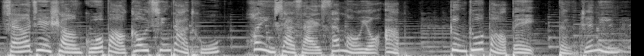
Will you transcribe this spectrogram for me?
想要鉴赏国宝高清大图，欢迎下载三毛游 App，更多宝贝等着您。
